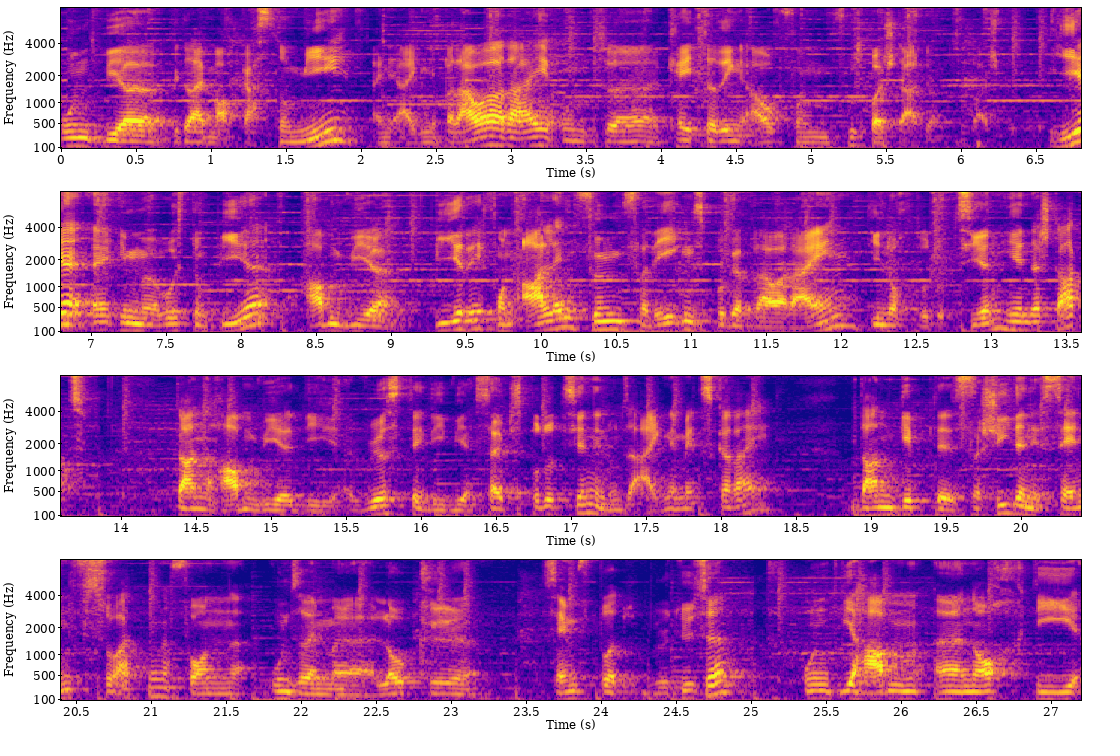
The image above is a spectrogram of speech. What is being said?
und wir betreiben auch Gastronomie, eine eigene Brauerei und äh, Catering auch vom Fußballstadion zum Beispiel. Hier äh, im Wurst und Bier haben wir Biere von allen fünf Regensburger Brauereien, die noch produzieren hier in der Stadt. Dann haben wir die Würste, die wir selbst produzieren in unserer eigenen Metzgerei. Dann gibt es verschiedene Senfsorten von unserem äh, Local Senfproducer. Und wir haben äh, noch die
